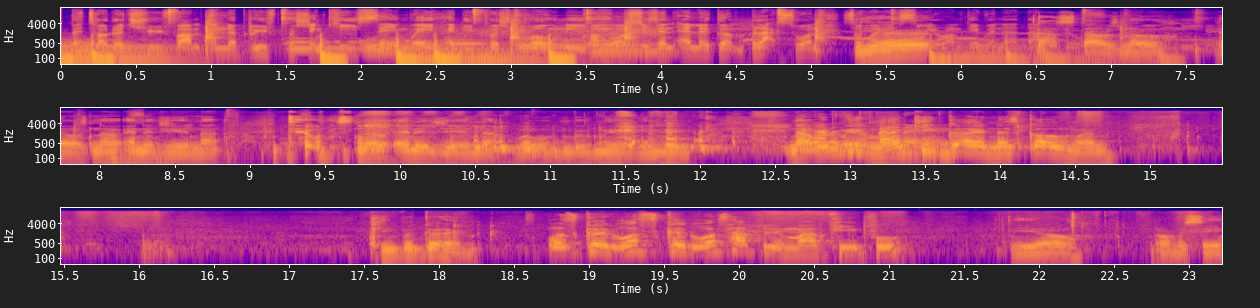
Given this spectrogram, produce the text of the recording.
But tell the truth, I'm in the booth pushing keys, same way Heady push Brony. Come on, she's an elegant black swan, so when I see her, I'm giving her that. That's that was no there was no energy in that. There was no energy in that. But we, we move, we move. Now we move, man. better. Keep going. Let's go, man. Keep it going. What's good? What's good? What's happening, my people? Yo, obviously,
